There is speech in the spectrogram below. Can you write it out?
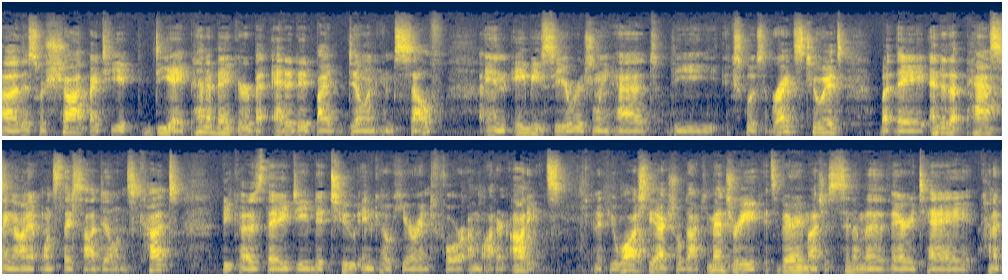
Uh, this was shot by D.A. Pennebaker but edited by Dylan himself. And ABC originally had the exclusive rights to it, but they ended up passing on it once they saw Dylan's cut because they deemed it too incoherent for a modern audience. And if you watch the actual documentary, it's very much a cinema verite, kind of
